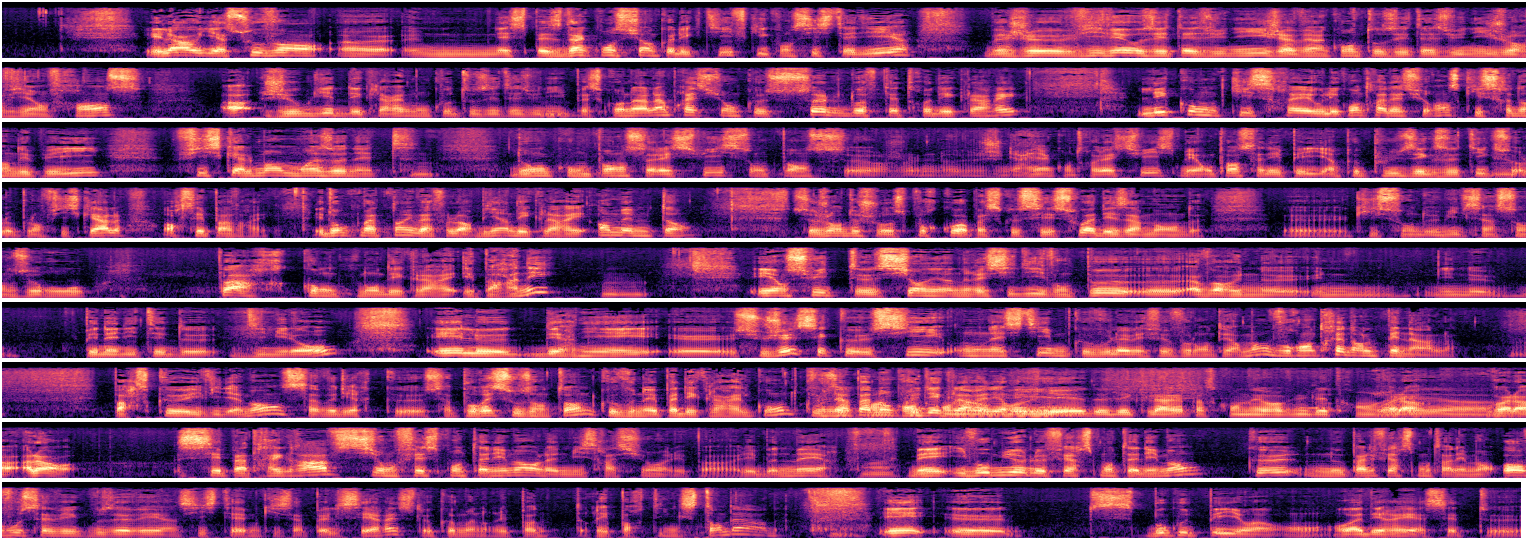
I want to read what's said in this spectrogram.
Et là, il y a souvent euh, une espèce d'inconscient collectif qui consiste à dire ben, je vivais aux États-Unis, j'avais un compte aux États-Unis, je reviens en France. Ah, j'ai oublié de déclarer mon compte aux États-Unis. Parce qu'on a l'impression que seuls doivent être déclarés les comptes qui seraient, ou les contrats d'assurance qui seraient dans des pays fiscalement moins honnêtes. Mm. Donc on pense à la Suisse, on pense, euh, je, n'ai rien contre la Suisse, mais on pense à des pays un peu plus exotiques sur mm. le plan fiscal. Or, c'est pas vrai. Et donc maintenant, il va falloir bien déclarer en même temps ce genre de choses. Pourquoi? Parce que c'est soit des amendes euh, qui sont de 1500 euros par compte non déclaré et par année. Mm. Et ensuite, euh, si on est en récidive, on peut avoir une, une, une pénalité de 10 000 euros. Et le dernier euh, sujet, c'est que si on estime que vous l'avez fait volontairement, vous rentrez dans le pénal. Parce que, évidemment, ça veut dire que ça pourrait sous-entendre que vous n'avez pas déclaré le compte, que vous n'avez pas non plus déclaré les revenus. de déclarer parce qu'on est revenu de l'étranger. Voilà. Euh. voilà. Alors, c'est pas très grave si on fait spontanément. L'administration, elle est pas, elle est bonne mère. Mais il vaut mieux le faire spontanément que ne pas le faire spontanément. Or, vous savez que vous avez un système qui s'appelle CRS, le Common Reporting Standard. Et euh, beaucoup de pays ont, adhéré à, euh,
